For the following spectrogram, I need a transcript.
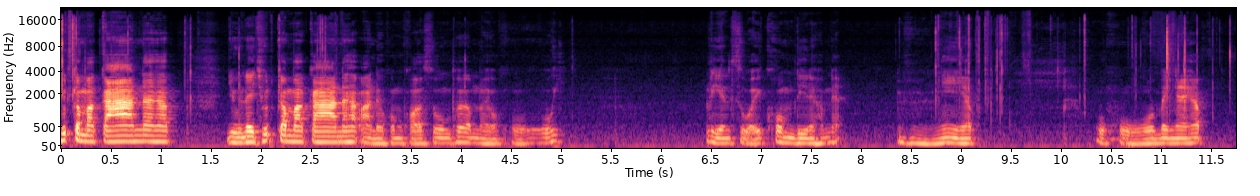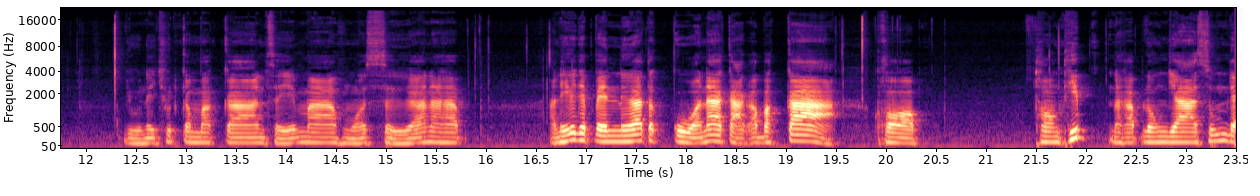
ชุดกรรมการนะครับ อยู่ในชุดกรรมการนะครับ อ่าเดี๋ยวผมขอซูมเพิ่มหน่อย โอ้โหเหรียญสวยคมดีนะครับ เนี่ยนี่ครับ โอ้โห เป็นไงครับ อยู่ในชุดกรรมการเสมาหัวเสือนะครับ อันนี้ก็จะเป็นเนื้อตะกั่วหน้ากากอับาก้า ขอบทองทิพย์นะครับ ลงยาซุ้มแด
